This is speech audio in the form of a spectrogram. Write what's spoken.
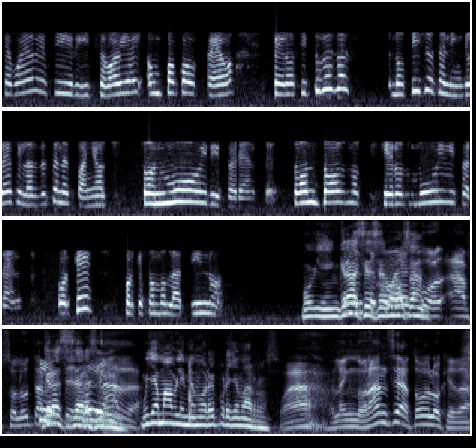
te voy a decir y se va a oír un poco feo, pero si tú ves las noticias en inglés y las ves en español, son muy diferentes. Son dos noticieros muy diferentes. ¿Por qué? Porque somos latinos. Muy bien, gracias, hermosa. Absolutamente Gracias, Araceli. nada. Muy amable, mi amor, eh, por llamarnos. Wow, la ignorancia a todo lo que da.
